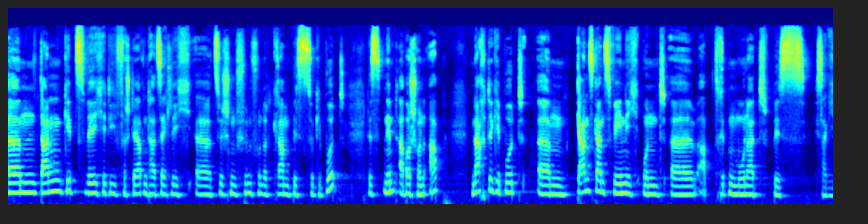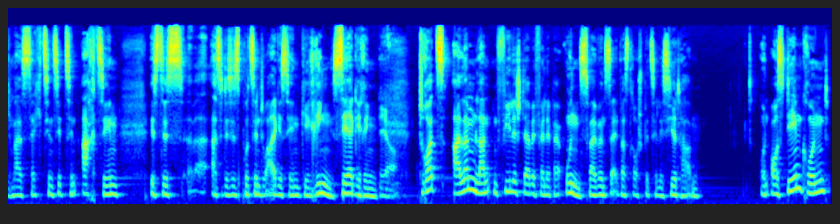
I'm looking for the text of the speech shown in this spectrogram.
Ähm, dann gibt's welche, die versterben tatsächlich äh, zwischen 500 Gramm bis zur Geburt. Das nimmt aber schon ab. Nach der Geburt ähm, ganz, ganz wenig und äh, ab dritten Monat bis, ich sage ich mal, 16, 17, 18 ist es, äh, also das ist prozentual gesehen gering, sehr gering. Ja. Trotz allem landen viele Sterbefälle bei uns, weil wir uns da etwas drauf spezialisiert haben. Und aus dem Grund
